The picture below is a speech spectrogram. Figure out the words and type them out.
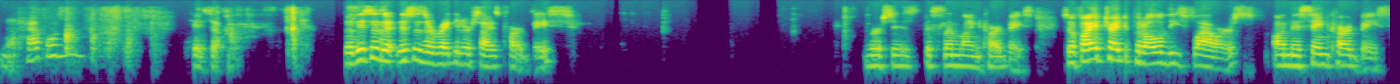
not have one. Okay, so so this is a this is a regular size card base versus the slimline card base. So if I had tried to put all of these flowers on this same card base,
